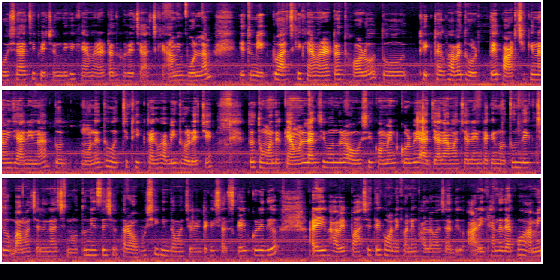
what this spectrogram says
বসে আছে, পেছন দিকে ক্যামেরাটা ধরেছে আজকে। আমি বললাম যে, তুমি একটু আজকে ক্যামেরাটা ধরো তো ঠিকঠাকভাবে ধরতে পারছি কিনা আমি জানি না। তো মনে তো হচ্ছে ঠিকঠাকভাবেই ধরেছে। তো তোমাদের কেমন লাগছে বন্ধুরা অবশ্যই কমেন্ট করবে। আর যারা আমার চ্যানেলটাকে নতুন দেখছ বা আমার চ্যানেল আজ নতুন এসেছ, তারা অবশ্যই কিন্তু আমার চ্যানেলটাকে সাবস্ক্রাইব করে দিও। আর এইভাবে পাশে থেকে অনেক অনেক ভালোবাসা দিও। আর এখানে দেখো আমি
